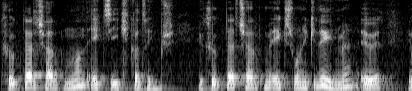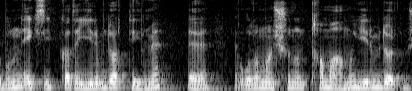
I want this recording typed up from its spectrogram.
Kökler çarpımının eksi 2 katıymış. E kökler çarpımı eksi 12 değil mi? Evet. E bunun eksi 2 katı 24 değil mi? Evet. E o zaman şunun tamamı 24'müş.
